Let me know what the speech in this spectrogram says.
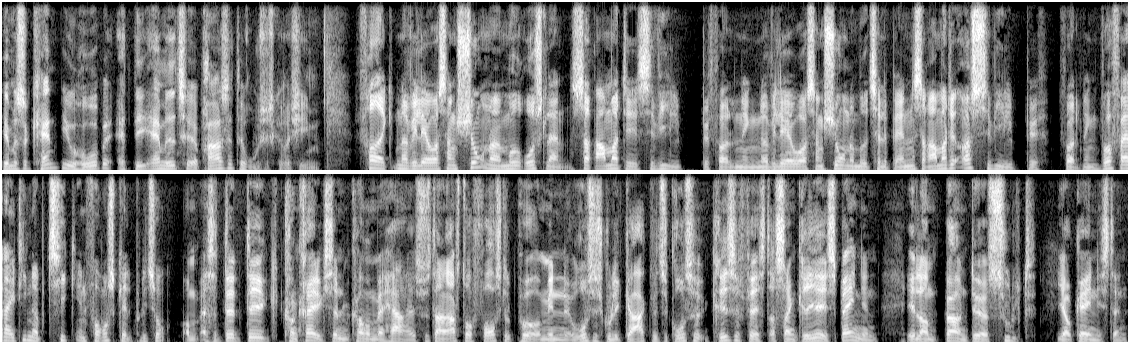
jamen så kan vi jo håbe, at det er med til at presse det russiske regime. Frederik, når vi laver sanktioner mod Rusland, så rammer det civilbefolkningen. Når vi laver sanktioner mod Taliban, så rammer det også civilbefolkningen. Hvorfor er der i din optik en forskel på de to? Om, altså det, det konkrete eksempel, vi kommer med her, jeg synes, der er en ret stor forskel på, om en russisk oligark vil til grisefest og sangria i Spanien, eller om børn dør af sult i Afghanistan.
